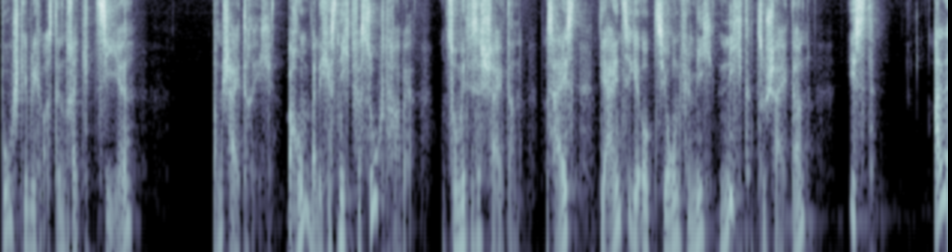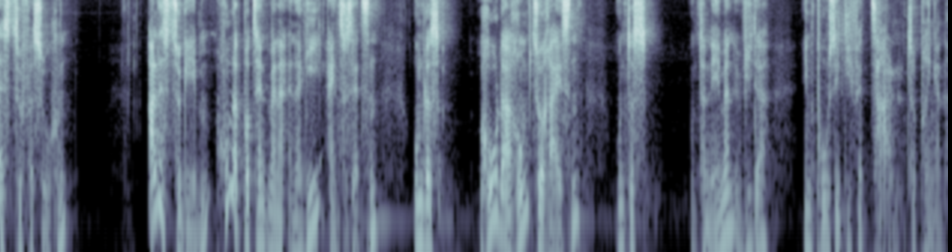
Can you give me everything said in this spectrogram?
buchstäblich aus dem Dreck ziehe, dann scheitere ich. Warum? Weil ich es nicht versucht habe. Und somit ist es Scheitern. Das heißt, die einzige Option für mich, nicht zu scheitern, ist, alles zu versuchen alles zu geben, 100% meiner Energie einzusetzen, um das Ruder rumzureißen und das Unternehmen wieder in positive Zahlen zu bringen.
